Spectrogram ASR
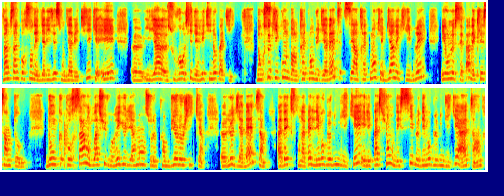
25% des dialysés sont diabétiques et euh, il y a souvent aussi des rétinopathies. Donc, ce qui compte dans le traitement du diabète, c'est un traitement qui est bien équilibré et on ne le sait pas avec symptômes. Donc pour ça, on doit suivre régulièrement sur le plan biologique euh, le diabète avec ce qu'on appelle l'hémoglobine glyquée et les patients ont des cibles d'hémoglobine glyquée à atteindre.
